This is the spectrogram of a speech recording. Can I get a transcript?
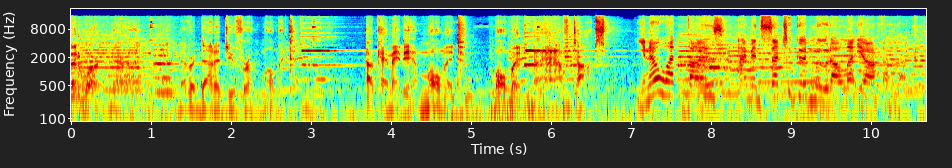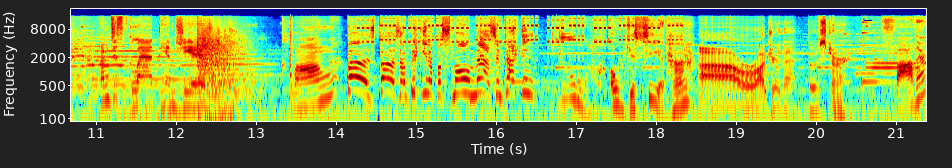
Good work, Mira. I never doubted you for a moment. Okay, maybe a moment. Moment and a half tops. You know what, Buzz? I'm in such a good mood, I'll let you off the hook. I'm just glad Tangea is... Klong? Buzz, Buzz, I'm picking up a small mass impacting... Ooh. Oh, you see it, huh? Uh, roger that, Booster. Father?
